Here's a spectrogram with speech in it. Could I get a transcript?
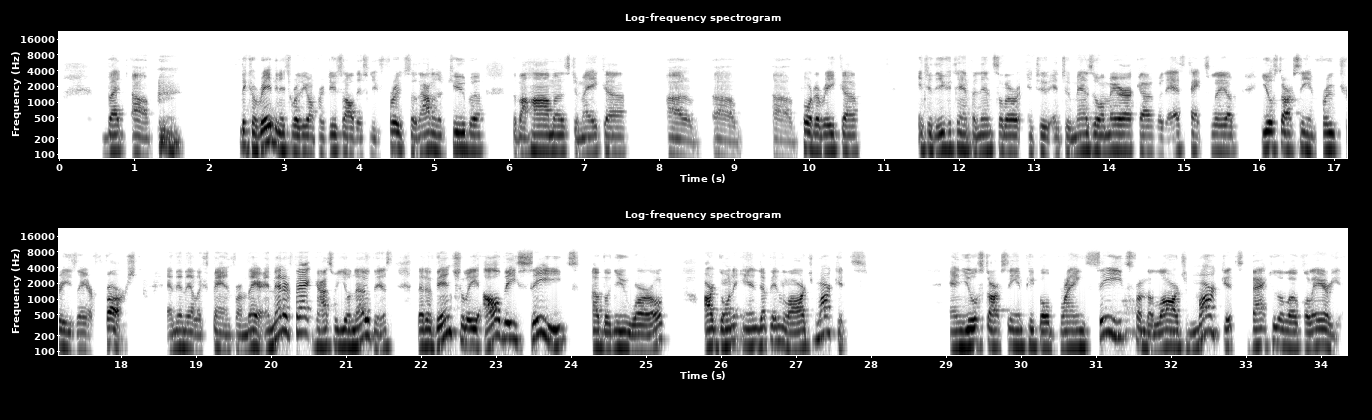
But uh, the Caribbean is where they're going to produce all this new fruit. So the island of Cuba, the Bahamas, Jamaica, uh, uh, uh, Puerto Rico, into the Yucatan Peninsula, into, into Mesoamerica, where the Aztecs live, you'll start seeing fruit trees there first, and then they'll expand from there. And matter of fact, guys, well, you'll know this, that eventually all these seeds of the New World are going to end up in large markets. And you'll start seeing people bring seeds from the large markets back to the local area.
